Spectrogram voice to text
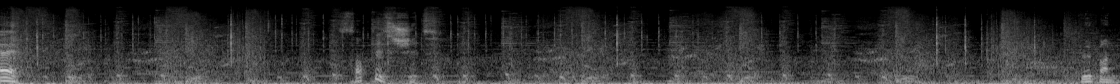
Hey. Stop this shit. Blöd, Mann.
